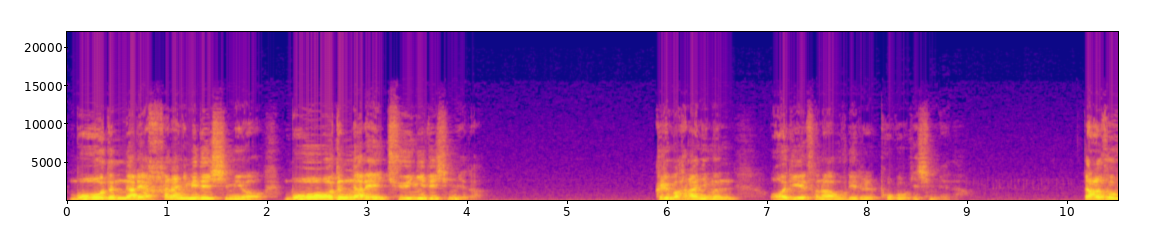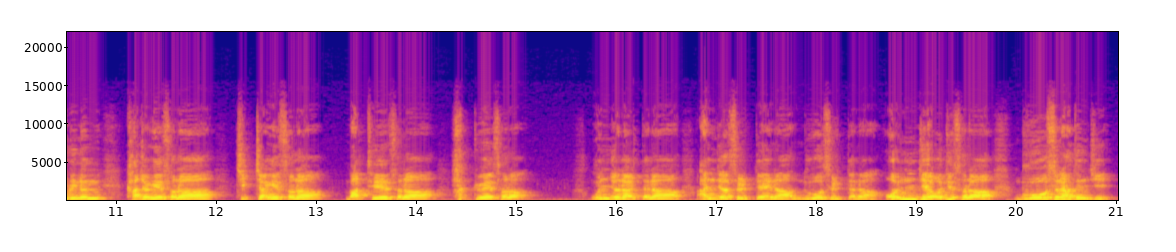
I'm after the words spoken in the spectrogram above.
모든 날에 하나님이 되시며 모든 날의 주인이 되십니다. 그리고 하나님은 어디에서나 우리를 보고 계십니다. 따라서 우리는 가정에서나 직장에서나 마트에서나 학교에서나 운전할 때나 앉았을 때나 누웠을 때나 언제 어디서나 무엇을 하든지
